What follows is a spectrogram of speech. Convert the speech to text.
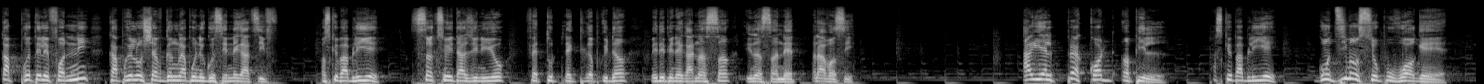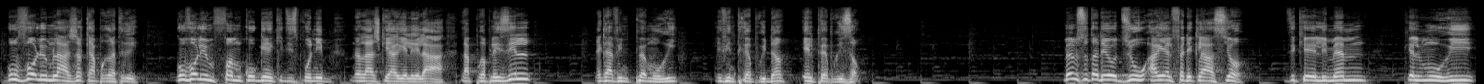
qui prend téléphone ni qui pris le chef gang là pour négocier négatif. Parce que pas oublier, sanction États-Unis fait tout très prudent, mais depuis nèg dans sang, il dans sang net. On avance. Ariel peut code en pile. Parce que pas oublier, gon dimension pouvoir gagner, gon volume l'argent qui a rentré, gon volume femme qui qui disponible dans l'âge qui Ariel est là, la prend plaisir. Les gars viennent peur mourir, ils viennent très prudent et ils peur prison. Même si vous audio, Ariel fait déclaration, dit que lui-même, qu'elle mourit,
